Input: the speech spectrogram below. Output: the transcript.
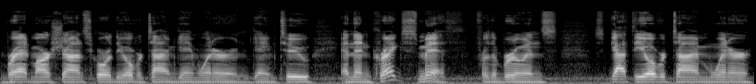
Brad Marchand scored the overtime game winner in game two. And then Craig Smith for the Bruins got the overtime winner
